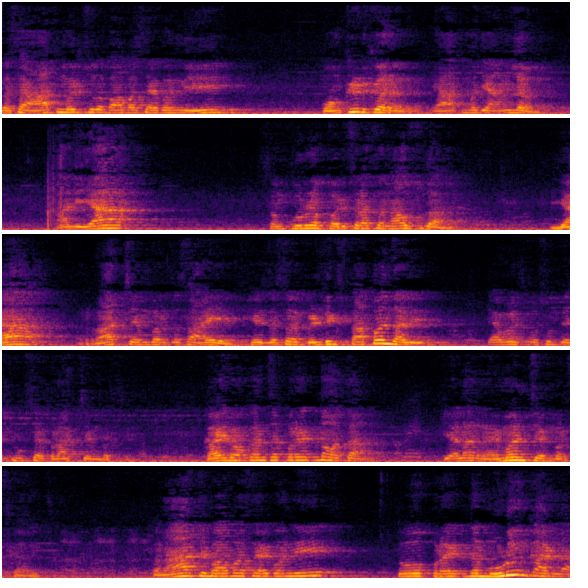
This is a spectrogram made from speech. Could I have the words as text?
तसं आतमध्ये सुद्धा बाबासाहेबांनी कॉन्क्रीटकरण हे आतमध्ये आणलं आणि या संपूर्ण परिसराचं नाव सुद्धा या राज चेंबर जसं आहे हे जसं बिल्डिंग स्थापन झाली त्यावेळेस पासून देशमुख साहेब राज चेंबर्स काही लोकांचा प्रयत्न होता की याला रहमान चेंबर्स करायचं. पण आज ते बाबासाहेबांनी तो प्रयत्न मोडून काढला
